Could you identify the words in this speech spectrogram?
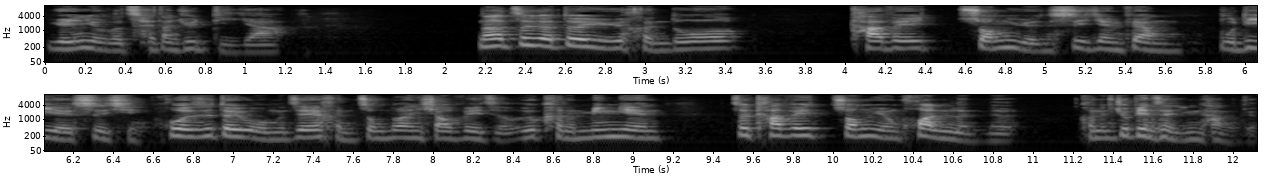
原有的财产去抵押，那这个对于很多。咖啡庄园是一件非常不利的事情，或者是对于我们这些很终端消费者，有可能明年这咖啡庄园换人了，可能就变成银行的。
